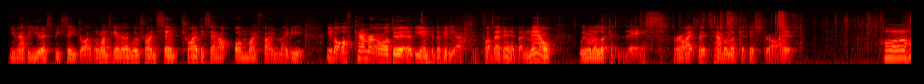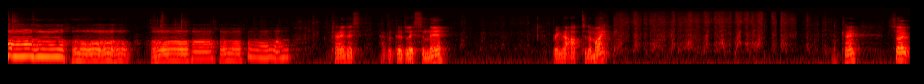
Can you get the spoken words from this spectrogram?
you have a USB-C drive. And once again, I will try and send, try this out on my phone, maybe either off camera or I'll do it at the end of the video. Pop that there. But now we want to look at this. Right, let's have a look at this drive. Okay, let's have a good listen there. Bring that up to the mic. Okay, so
